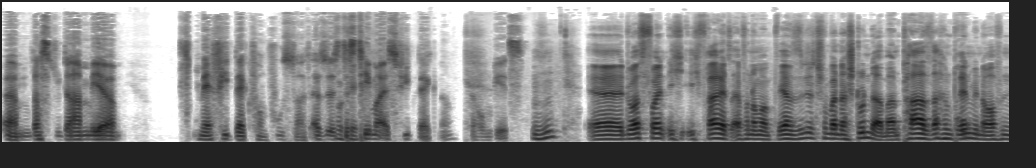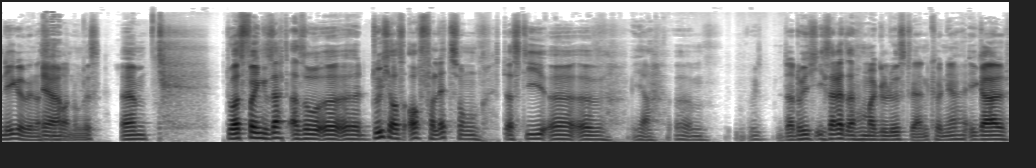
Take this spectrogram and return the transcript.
ähm, dass du da mehr mehr Feedback vom Fuß hast. Also ist, okay. das Thema ist Feedback, ne? Darum geht's. Mhm. Äh, du hast vorhin, ich, ich frage jetzt einfach nochmal, wir sind jetzt schon bei einer Stunde, aber ein paar Sachen brennen mir noch auf den Nägel, wenn das ja. in Ordnung ist. Ähm, du hast vorhin gesagt, also äh, äh durchaus auch Verletzungen, dass die äh, äh ja, ähm, dadurch, ich sage jetzt einfach mal, gelöst werden können, ja. Egal,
